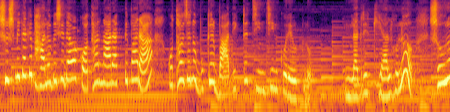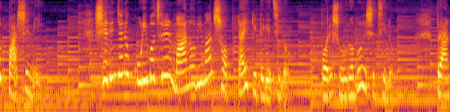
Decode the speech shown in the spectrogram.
সুস্মিতাকে ভালোবেসে দেওয়া কথা না রাখতে পারা কোথাও যেন বুকের বা দিকটা চিনচিন করে উঠল। নীলাদ্রির খেয়াল হলো সৌরভ পাশে নেই। সেদিন যেন কুড়ি বছরের মান অভিমান সবটাই কেটে গেছিল। পরে সৌরভও এসেছিল। প্রাণ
